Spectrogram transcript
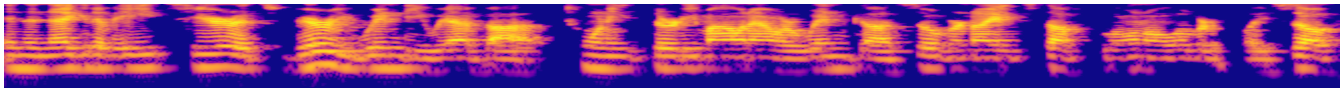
in the negative eights here. It's very windy. We have about 20, 30 mile an hour wind gusts overnight, stuff blowing all over the place. So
